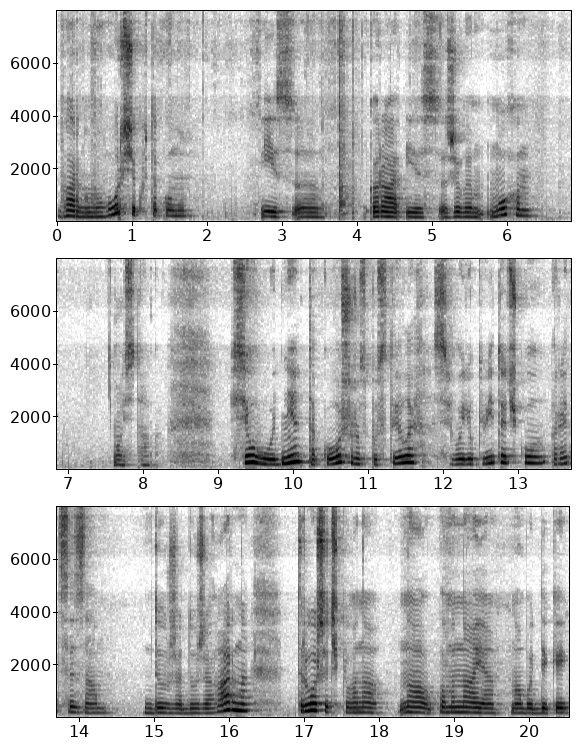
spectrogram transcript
В гарному горщику в такому, із е, кора із живим мохом. Ось так. Сьогодні також розпустила свою квіточку Sesam. Дуже-дуже гарна. Трошечки вона напоминає, мабуть, дикий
